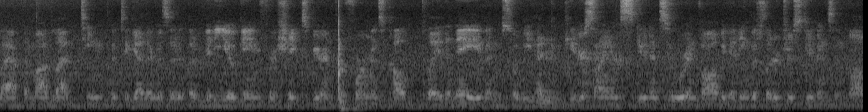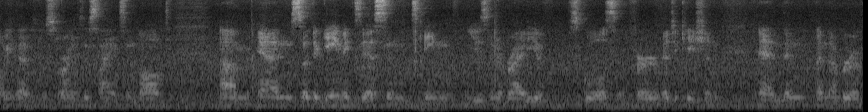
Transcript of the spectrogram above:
lab, the Mod Lab team, put together was a, a video game for Shakespeare and performance called Play the Knave. And so we had computer science students who were involved, we had English literature students involved, we had historians of science involved. Um, and so the game exists and it's being used in a variety of schools for education. And then a number of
